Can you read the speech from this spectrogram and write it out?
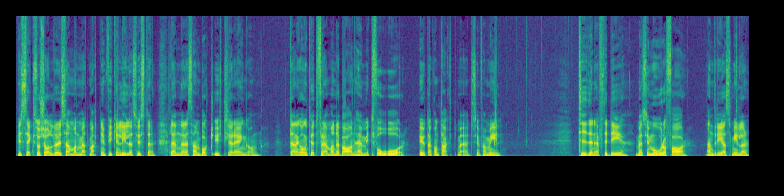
Vid sex års ålder i samband med att Martin fick en lillasyster lämnades han bort ytterligare en gång. Denna gång till ett främmande barnhem i två år utan kontakt med sin familj. Tiden efter det med sin mor och far, Andreas Miller,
